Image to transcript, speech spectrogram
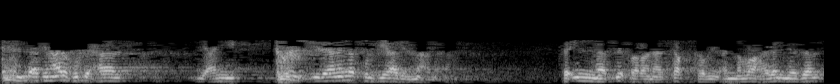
لكن على كل حال يعني إذا لم ندخل في هذه المعنى فإن فطرنا تقتضي أن الله لم يزل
